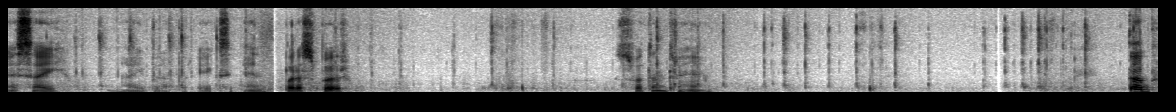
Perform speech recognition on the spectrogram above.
एस आई आई बराबर एक से एन परस्पर स्वतंत्र हैं। तब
